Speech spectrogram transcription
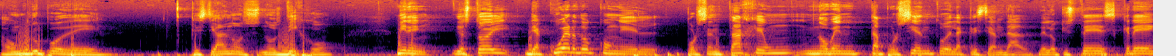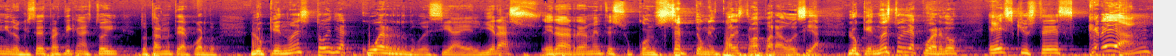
a un grupo de cristianos nos dijo, miren, yo estoy de acuerdo con el porcentaje, un 90% de la cristiandad, de lo que ustedes creen y lo que ustedes practican, estoy totalmente de acuerdo. Lo que no estoy de acuerdo, decía él, y era, era realmente su concepto en el cual estaba parado, decía, lo que no estoy de acuerdo es que ustedes crean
